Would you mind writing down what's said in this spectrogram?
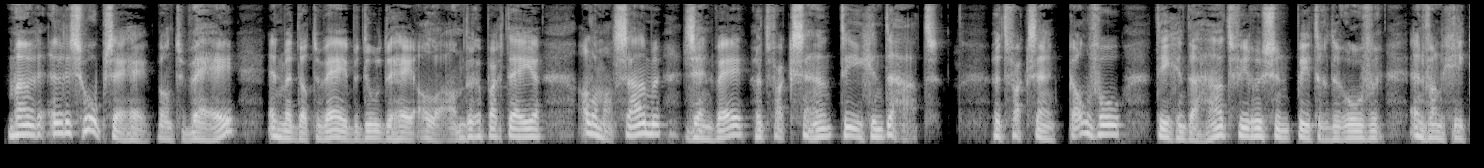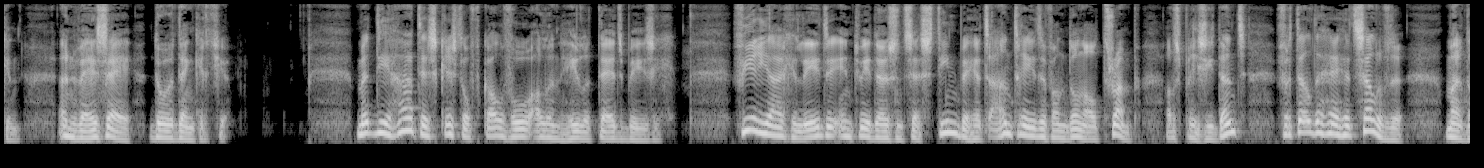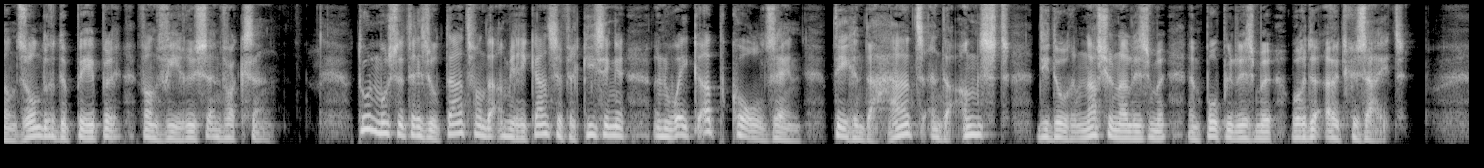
Maar er is hoop, zei hij, want wij, en met dat wij bedoelde hij alle andere partijen, allemaal samen zijn wij het vaccin tegen de haat. Het vaccin Calvo tegen de haatvirussen Peter de Rover en Van Grieken. Een wij-zij doordenkertje. Met die haat is Christophe Calvo al een hele tijd bezig. Vier jaar geleden, in 2016, bij het aantreden van Donald Trump als president, vertelde hij hetzelfde, maar dan zonder de peper van virus en vaccin. Toen moest het resultaat van de Amerikaanse verkiezingen een wake-up call zijn tegen de haat en de angst die door nationalisme en populisme worden uitgezaaid.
